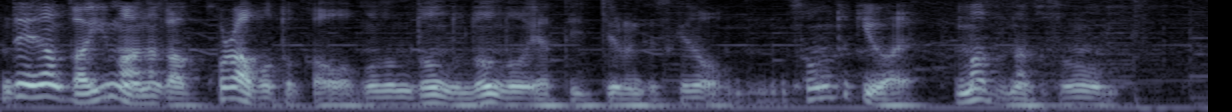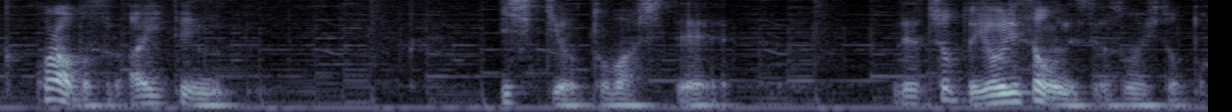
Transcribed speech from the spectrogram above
でなんか今なんかコラボとかをどんどんどんどんやっていってるんですけどその時はまずなんかそのコラボする相手に意識を飛ばしてでちょっと寄り添うんですよその人と。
